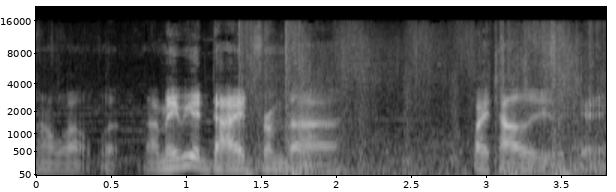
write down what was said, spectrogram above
Oh, well, what? Uh, maybe it died from the vitality decay.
